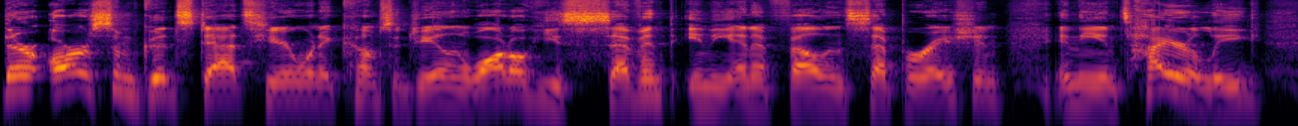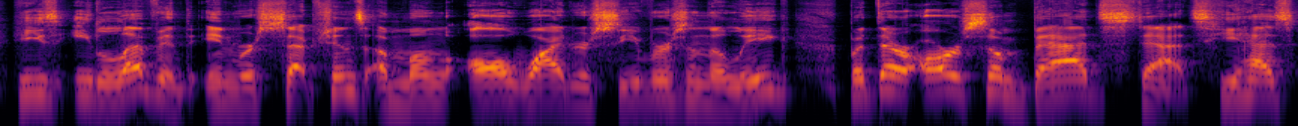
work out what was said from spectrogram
There are some good stats here when it comes to Jaylen Waddle. He's seventh in the NFL in separation in the entire league. He's 11th in receptions among all wide receivers in the league, but there are some bad stats. He has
